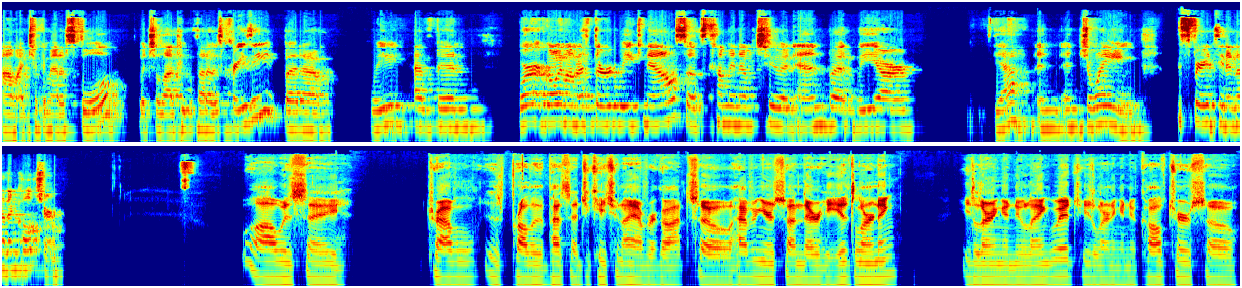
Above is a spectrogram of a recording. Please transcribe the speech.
Um, I took him out of school, which a lot of people thought I was crazy, but um, we have been we're going on our third week now, so it's coming up to an end. But we are, yeah, and enjoying experiencing another culture. Well, I always say travel is probably the best education I ever got. So having your son there, he is learning. He's learning a new language. He's learning a new culture. So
